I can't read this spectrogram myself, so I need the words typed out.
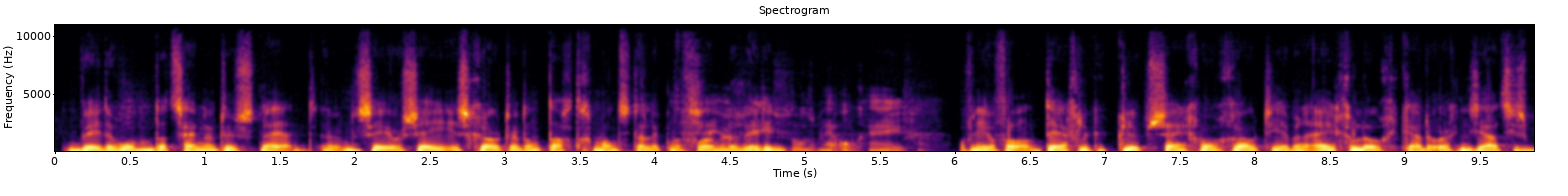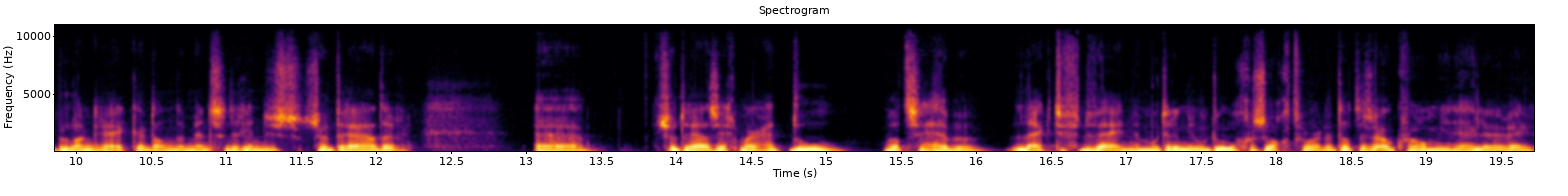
wederom, dat zijn er dus... Nou ja, een COC is groter dan 80 man, stel ik me voor. Maar dat COC weet ik is volgens mij opgeheven. Of in ieder geval, dergelijke clubs zijn gewoon groot. Die hebben een eigen logica. De organisatie is belangrijker dan de mensen erin. Dus zodra, er, eh, zodra zeg maar het doel wat ze hebben lijkt te verdwijnen, moet er een nieuw doel gezocht worden. Dat is ook waarom je de hele,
